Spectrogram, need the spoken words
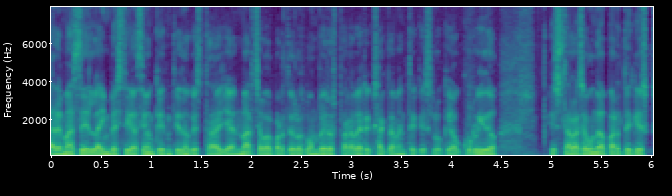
además de la investigación que entiendo que está ya en marcha por parte de los bomberos para ver exactamente qué es lo que ha ocurrido, está la segunda parte que es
